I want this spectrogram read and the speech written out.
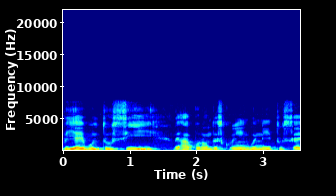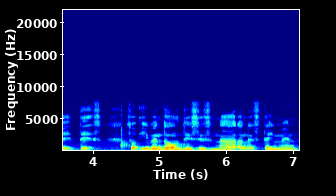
be able to see the output on the screen we need to say this. So even though this is not an statement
